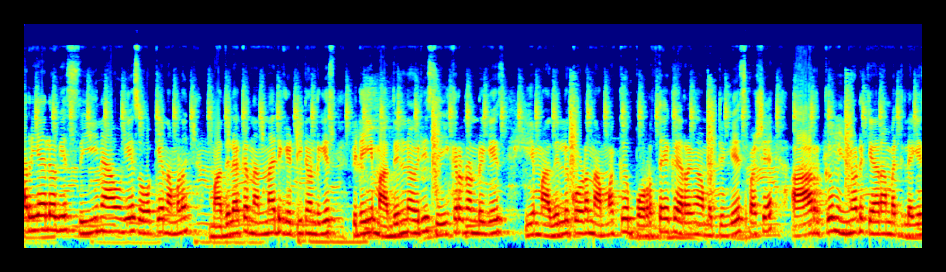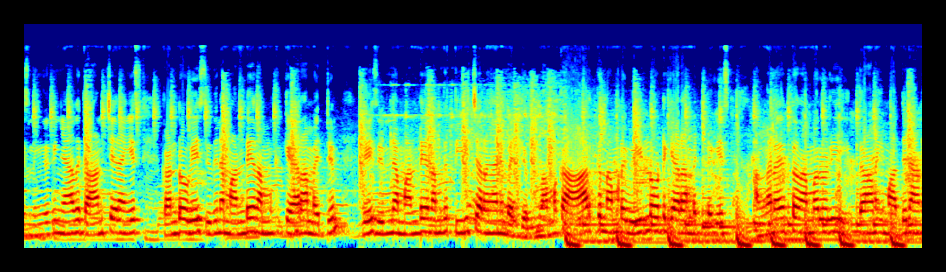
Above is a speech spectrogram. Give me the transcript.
അറിയാലോ കേസ്. സീനാവും കേസ് ഓക്കെ നമ്മൾ മതിലൊക്കെ നന്നായിട്ട് കെട്ടിയിട്ടുണ്ട് ഗേസ് പിന്നെ ഈ മതിലിന് ഒരു സീക്രട്ട് ഉണ്ട് ഗേസ് ഈ മതിലിൽ കൂടെ നമുക്ക് പുറത്തേക്ക് ഇറങ്ങാൻ പറ്റും ഗേസ് പക്ഷേ ആർക്കും ഇങ്ങോട്ട് കയറാൻ പറ്റില്ല ഗേസ് നിങ്ങൾക്ക് ഞാൻ അത് കാണിച്ചു തരാം ഗേസ് കണ്ടോ ഗേസ് ഇതിനെ മണ്ടേ നമുക്ക് കയറാൻ പറ്റും. ഗേസ് ഇതിന്റെ മണ്ടേ നമുക്ക് തിരിച്ചിറങ്ങാനും പറ്റും. നമുക്ക് ആർക്കും നമ്മുടെ വീട്ടിലോട്ട് കയറാൻ പറ്റില്ല ഗേസ് അങ്ങനത്തെ നമ്മളൊരു ഇതാണ് ഈ മതിലാണ്.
